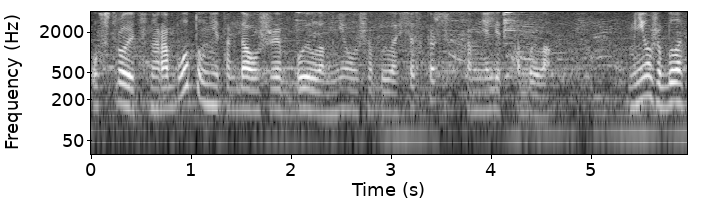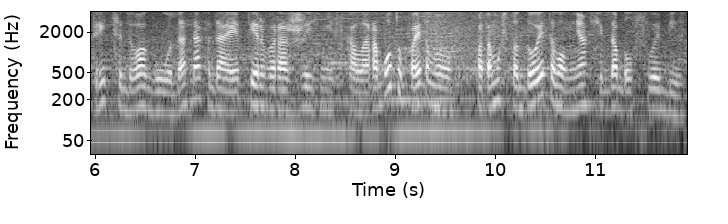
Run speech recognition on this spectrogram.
устроиться на работу. Мне тогда уже было, мне уже было, сейчас скажу, сколько мне лет-то было. Мне уже было 32 года, да, когда я первый раз в жизни искала работу, поэтому, потому что до этого у меня всегда был свой бизнес.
